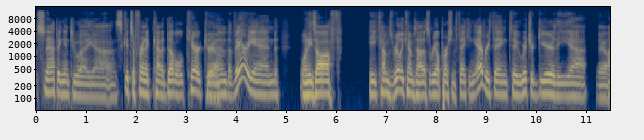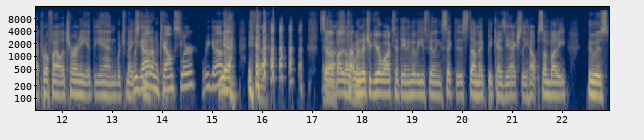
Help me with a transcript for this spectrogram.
snapping into a uh schizophrenic kind of double character Yeah. and then the very end when he's off he comes really comes out as a real person faking everything to richard gere the uh Yeah, high profile attorney at the end which makes we got these- him, counselor. We got yeah. him. yeah. so Yeah, by the so time when. Richard Gere walks at the end of the movie, he's feeling sick to his stomach because he actually helped somebody who is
